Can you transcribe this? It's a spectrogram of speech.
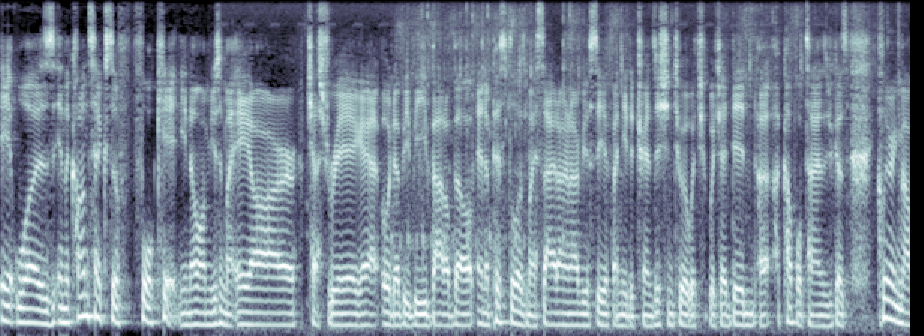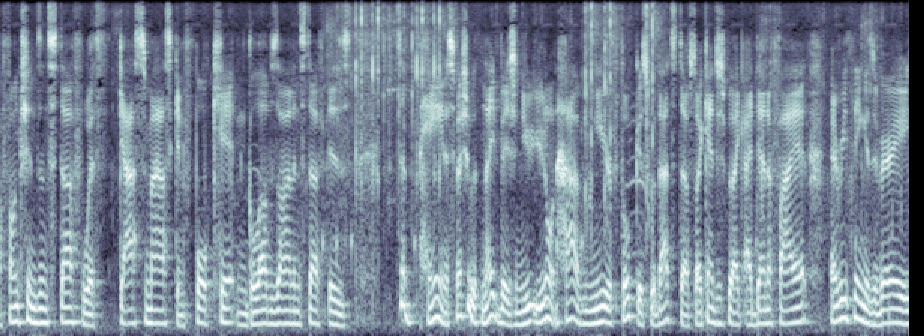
it was in the context of full kit. You know, I'm using my AR, chest rig, I got OWB, battle belt, and a pistol as my sidearm, obviously, if I need to transition to it, which, which I did a, a couple times because clearing malfunctions and stuff with gas mask and full kit and gloves on and stuff is it's a pain, especially with night vision. You you don't have near focus with that stuff, so I can't just be like identify it. Everything is very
